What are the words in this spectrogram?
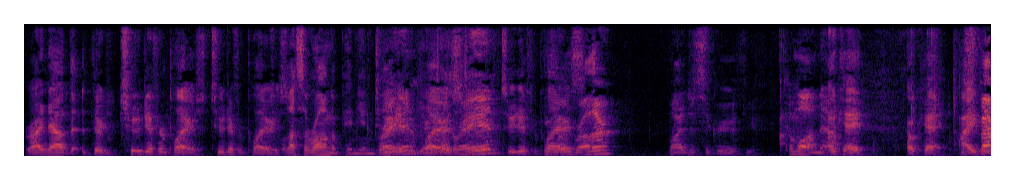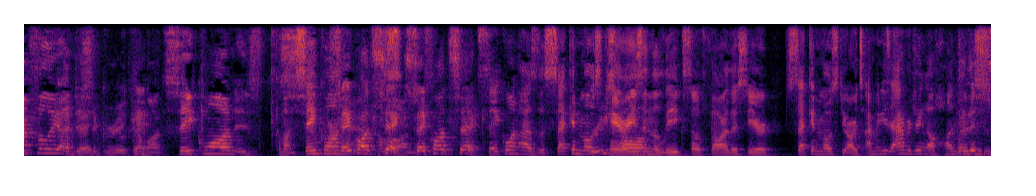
right now they're two different players. Two different players. Well, that's the wrong opinion. two different players. to? Two different players. brother, I disagree with you. Come on now. Okay. Okay. Respectfully, I Okay, disagree. okay. Come on, Saquon is. Come on, Superman. Saquon- Saquon Come six. on, Saquon six. Saquon has the second most Breece carries Hall- in the league so far this year, second most yards. I mean, he's averaging But 106 this is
